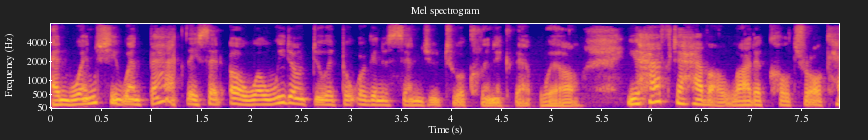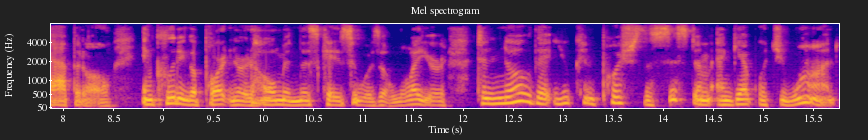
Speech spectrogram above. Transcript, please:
And when she went back, they said, oh, well, we don't do it, but we're going to send you to a clinic that will. You have to have a lot of cultural capital, including a partner at home in this case who was a lawyer, to know that you can push the system and get what you want.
